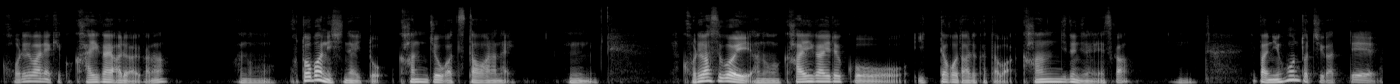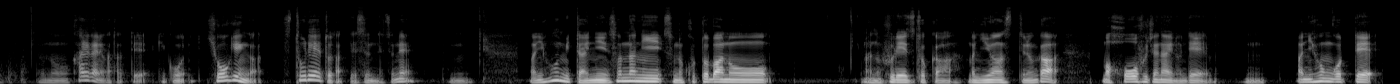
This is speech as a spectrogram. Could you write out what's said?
これはね、結構海外あるあるかな。あの、言葉にしないと感情が伝わらない。うん。これはすごい、あの、海外旅行行ったことある方は感じるんじゃないですか。うん。やっぱ日本と違って、その海外の方って結構表現がストレートだったりするんですよね。うんまあ、日本みたいにそんなにその言葉のあのフレーズとか、まあ、ニュアンスっていうのが、まあ、豊富じゃないので、うんまあ、日本語って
